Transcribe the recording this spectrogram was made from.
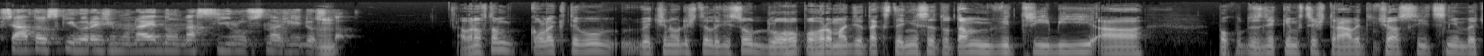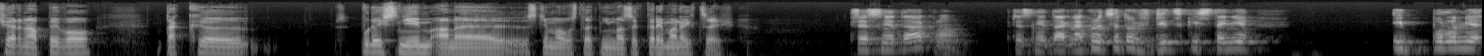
přátelského režimu najednou na sílu snaží dostat. Hmm. A ono v tom kolektivu, většinou, když ty lidi jsou dlouho pohromadě, tak stejně se to tam vytříbí a pokud s někým chceš trávit čas, jít s ním večer na pivo, tak eh, půjdeš s ním a ne s těma ostatníma, se kterýma nechceš. Přesně tak, no. Přesně tak. Nakonec se to vždycky stejně, i podle mě,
